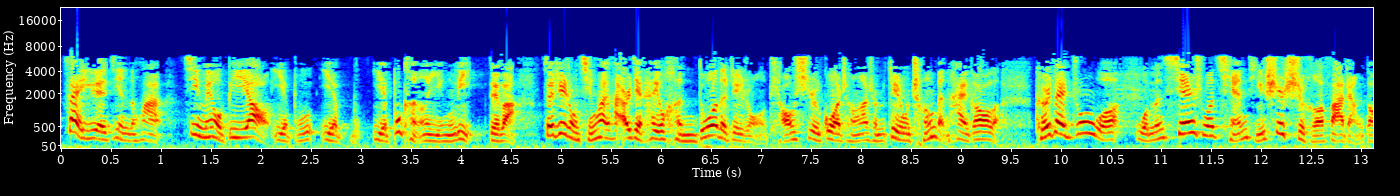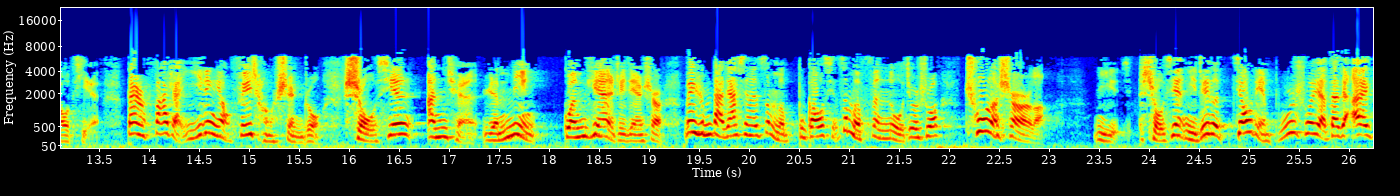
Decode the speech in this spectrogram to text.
再跃进的话，既没有必要，也不也不也不可能盈利，对吧？在这种情况下，而且它有很多的这种调试过程啊，什么这种成本太高了。可是在中国，我们先说前提是适合发展高铁，但是发展一定要非常慎重，首先安全人命。关天这件事儿，为什么大家现在这么不高兴、这么愤怒？就是说出了事儿了，你首先你这个焦点不是说要大家哎，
